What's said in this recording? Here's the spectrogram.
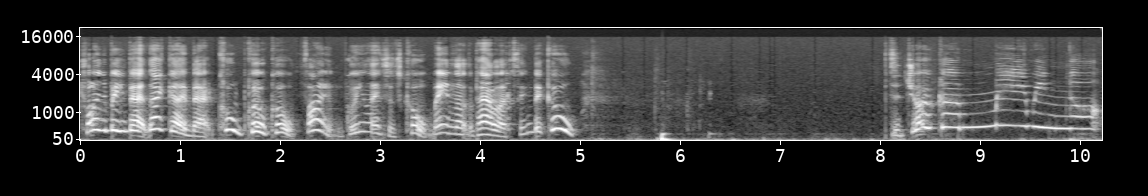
trying to bring back that guy back. Cool, cool, cool. Fine. Green Lantern's cool. Maybe not the parallax thing, but cool. The Joker, maybe not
